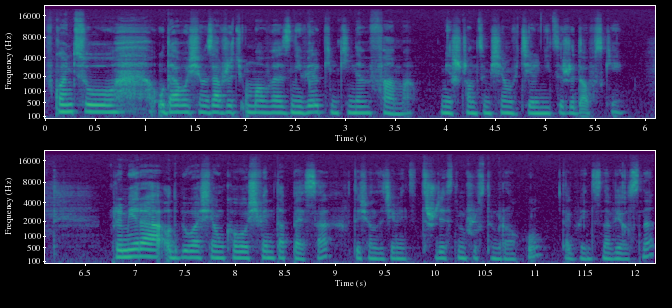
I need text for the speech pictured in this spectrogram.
W końcu udało się zawrzeć umowę z niewielkim kinem Fama, mieszczącym się w dzielnicy żydowskiej. Premiera odbyła się koło święta Pesach w 1936 roku, tak więc na wiosnę.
